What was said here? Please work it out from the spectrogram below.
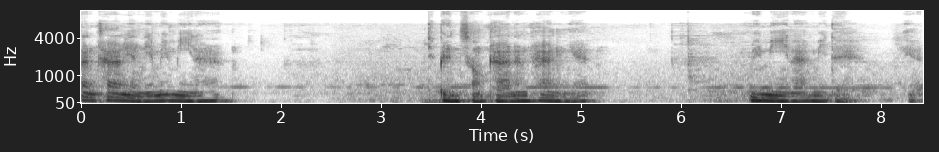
ด้านข้างอย่างนี้ไม่มีนะฮะที่เป็นสองขาด้านข้างอย่างเงี้ย ไม่มีนะ มีแต่เนี่ย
